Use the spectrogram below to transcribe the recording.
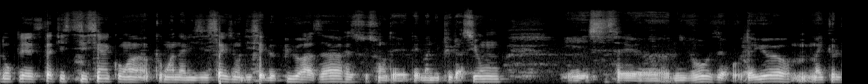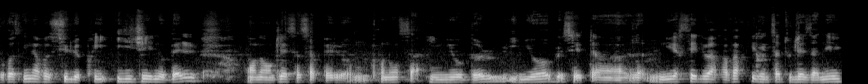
donc les statisticiens qui ont, analysé ça, ils ont dit c'est le pur hasard et ce sont des manipulations et c'est euh, niveau zéro. D'ailleurs, Michael Roslin a reçu le prix IG Nobel. En anglais, ça s'appelle, on prononce ça ignoble, ignoble. C'est l'université de Harvard qui donne ça toutes les années.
